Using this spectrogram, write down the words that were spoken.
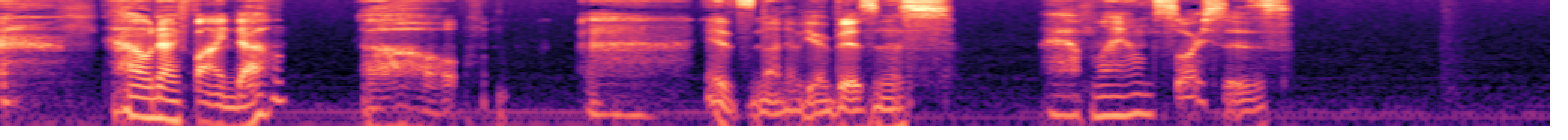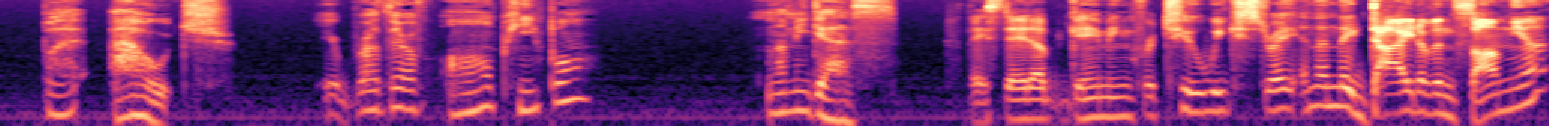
How'd I find out? Oh. It's none of your business. I have my own sources. But ouch. Your brother of all people? Let me guess. They stayed up gaming for two weeks straight and then they died of insomnia?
